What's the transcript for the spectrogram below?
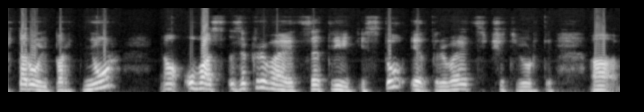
второй партнер, у вас закрывается третий стол и открывается четвертый. А,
